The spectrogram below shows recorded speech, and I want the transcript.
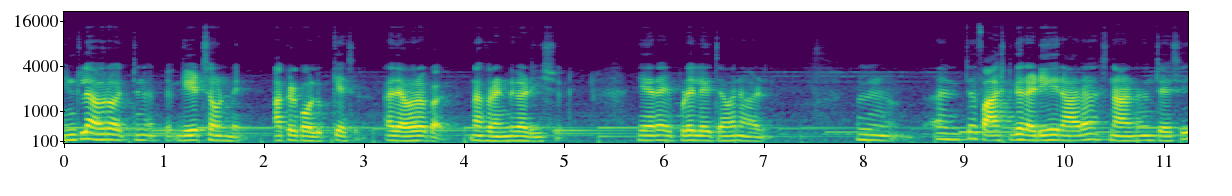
ఇంట్లో ఎవరో వచ్చినట్టు గేట్ సౌండ్ అక్కడికి ఒక లుక్ వేసారు అది ఎవరో కాదు నా ఫ్రెండ్ గాడు ఈశ్వర్. ఏరా ఇప్పుడే లేచావని ఆడు. అయితే ఫాస్ట్గా రెడీ అయ్యి రారా స్నానం చేసి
